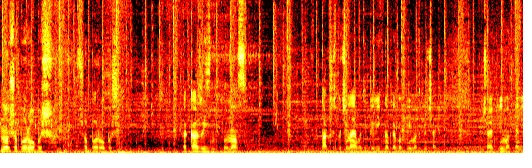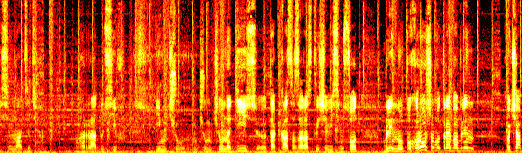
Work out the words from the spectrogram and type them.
Ну, що поробиш? Що поробиш? Така жизнь у нас. Так, щось починає водіти вікна, треба клімат включати. Включаю клімат на 18 градусів і мчу. Мчу, мчу. Надіюсь, е, так, каса зараз 1800. Блін, ну по-хорошому треба, блін, хоча б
